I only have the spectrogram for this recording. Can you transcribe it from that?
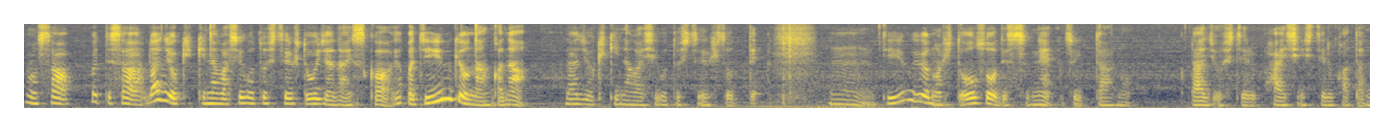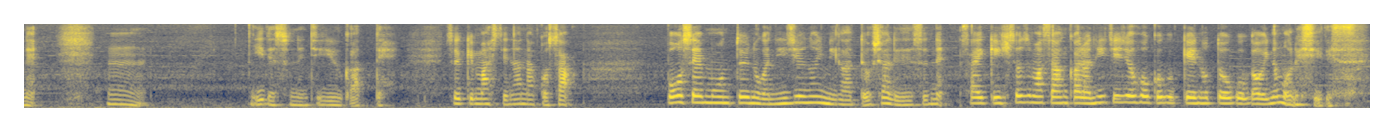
でもさこうやってさラジオ聞きながら仕事してる人多いじゃないですか。やっぱ自由業なんかな。ラジオ聞きながら仕事してる人って。うん。自由業の人多そうですね。ツイッターの。ラジオしてる配信してる方ね。うん。いいですね自由があって。続きましてななこさん。防専門というのが二重の意味があっておしゃれですね。最近人妻さんから日常報告系の投稿が多いのも嬉しいです。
